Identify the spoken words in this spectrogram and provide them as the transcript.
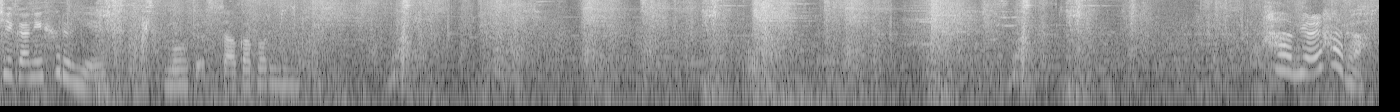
시간이 흐르니 모두 썩어버리는 파멸하라.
